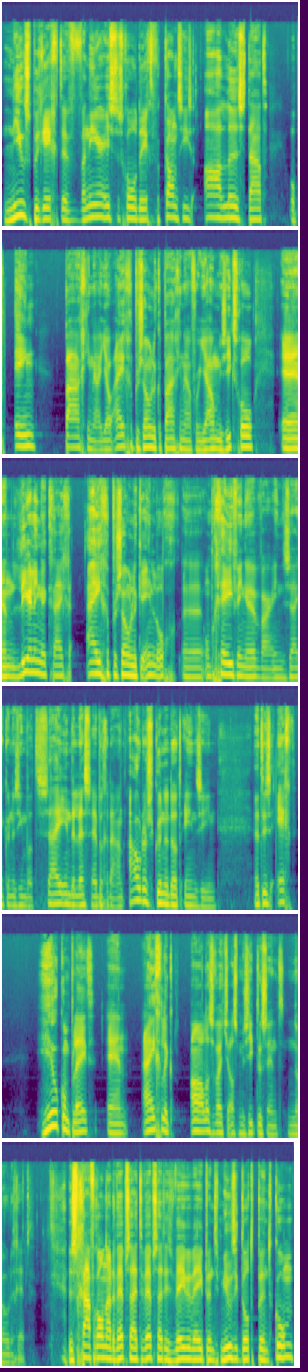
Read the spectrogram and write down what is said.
nieuwsberichten, wanneer is de school dicht, vakanties, alles staat op één pagina. Jouw eigen persoonlijke pagina voor jouw muziekschool. En leerlingen krijgen eigen persoonlijke inlogomgevingen waarin zij kunnen zien wat zij in de les hebben gedaan. Ouders kunnen dat inzien. Het is echt heel compleet en eigenlijk alles wat je als muziekdocent nodig hebt. Dus ga vooral naar de website. De website is www.musicdot.com.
